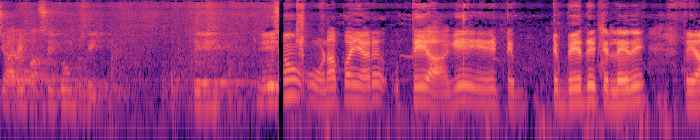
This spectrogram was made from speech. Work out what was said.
ਚਾਰੇ ਪਾਸੇ ਘੁੰਮਦੀ। ਤੇ ਇਹ ਹੁਣ ਆਪਾਂ ਯਾਰ ਉੱਤੇ ਆ ਗਏ, ਇਹ ਟਿੱਬੇ ਦੇ ਟਿੱਲੇ ਦੇ। ਤੇ ਆ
